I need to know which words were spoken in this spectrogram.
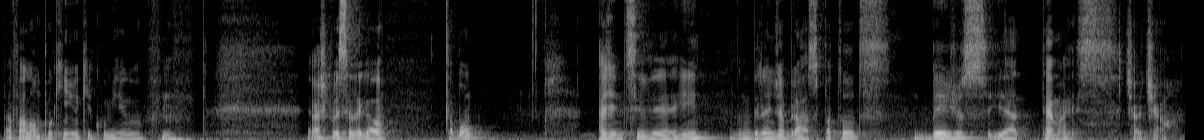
pra falar um pouquinho aqui comigo. eu acho que vai ser legal, tá bom? A gente se vê aí. Um grande abraço para todos. Beijos e até mais. Tchau, tchau.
